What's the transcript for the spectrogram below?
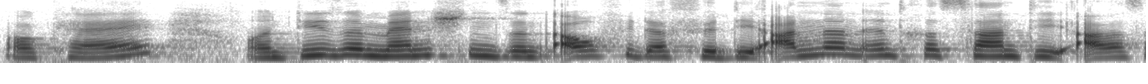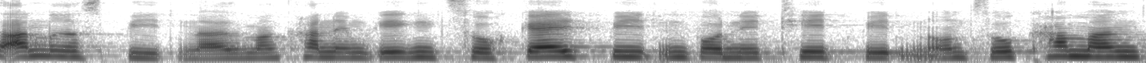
okay. Und diese Menschen sind auch wieder für die anderen interessant, die was anderes bieten. Also man kann im Gegenzug Geld bieten, Bonität bieten und so kann man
